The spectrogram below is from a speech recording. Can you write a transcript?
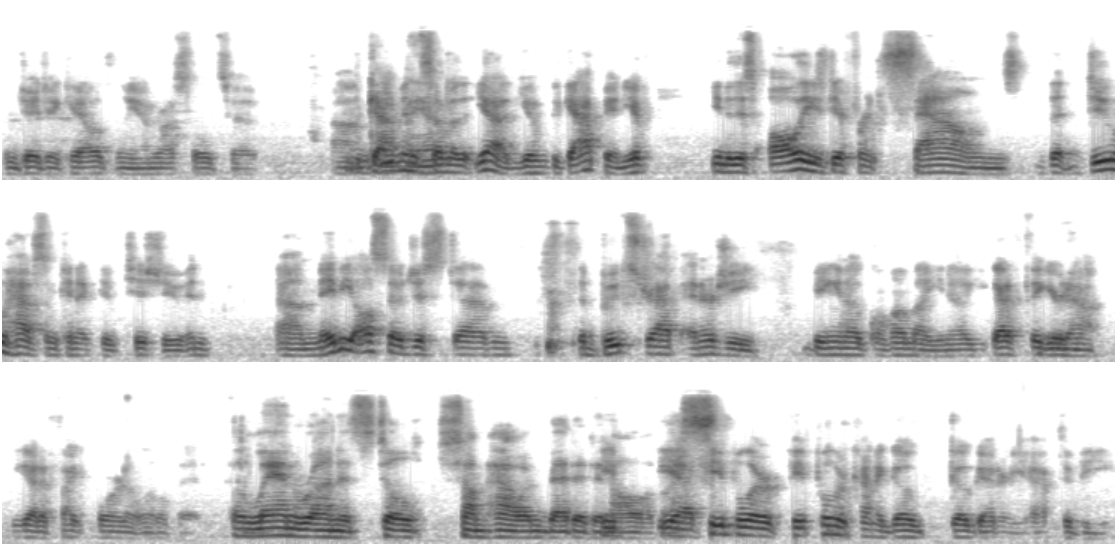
from J.J. Cale to Leon Russell to um, even Band. some of the yeah you have the Gap Band you have you know there's all these different sounds that do have some connective tissue and um, maybe also just um, the bootstrap energy being in Oklahoma you know you got to figure it out you got to fight for it a little bit The land run is still somehow embedded in Pe- all of us yeah, people are people are kind of go go getter. You have to be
